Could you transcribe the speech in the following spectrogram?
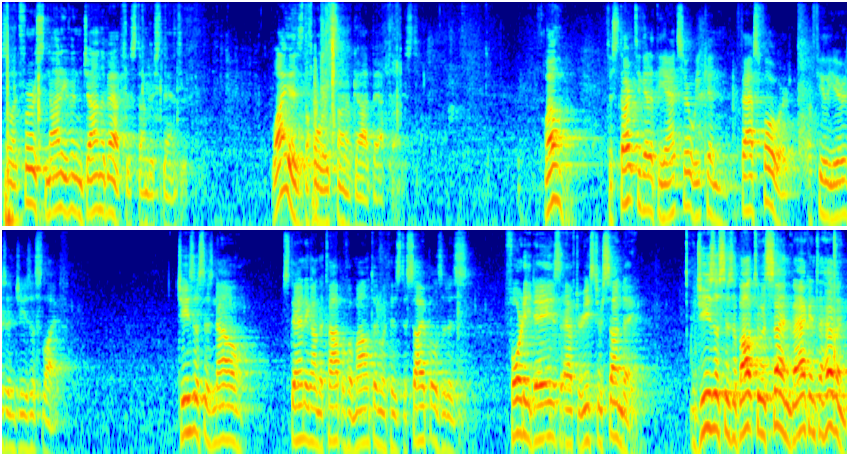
So at first, not even John the Baptist understands it. Why is the Holy Son of God baptized? Well, to start to get at the answer, we can fast forward a few years in Jesus' life. Jesus is now standing on the top of a mountain with his disciples. It is 40 days after Easter Sunday. Jesus is about to ascend back into heaven.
